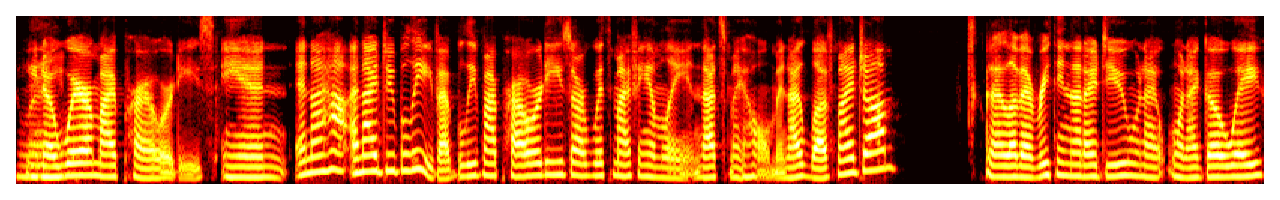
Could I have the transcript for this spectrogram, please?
Right. You know, where are my priorities? And and I ha- and I do believe I believe my priorities are with my family, and that's my home, and I love my job and I love everything that I do when I when I go away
